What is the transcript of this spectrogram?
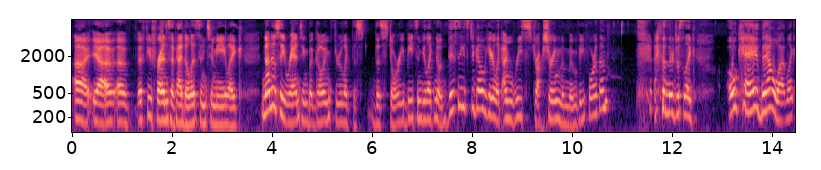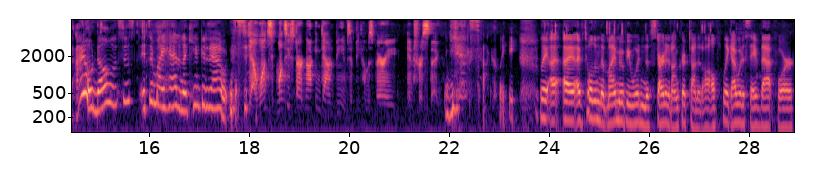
uh, yeah. A, a, a, few friends have had to listen to me like not necessarily ranting, but going through like the the story beats and be like, no, this needs to go here. Like I'm restructuring the movie for them, and they're just like, okay, now what? I'm like, I don't know. It's just it's in my head and I can't get it out. yeah, once once you start knocking down beams, it becomes very interesting. Yeah, exactly. Like I, I have told him that my movie wouldn't have started on Krypton at all. Like I would have saved that for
